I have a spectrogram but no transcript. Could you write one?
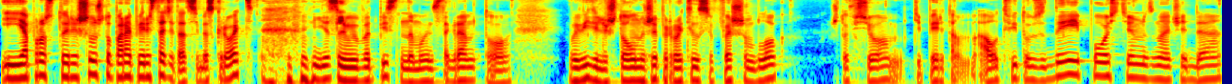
И я просто решил, что пора перестать это от себя скрывать. Если вы подписаны на мой инстаграм, то вы видели, что он уже превратился в фэшн-блог, что все, теперь там outfit of the day постим, значит, да,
